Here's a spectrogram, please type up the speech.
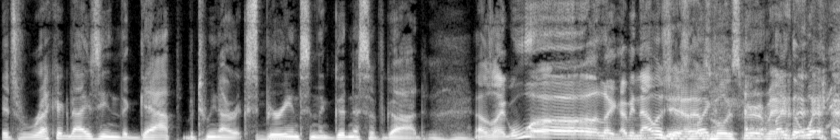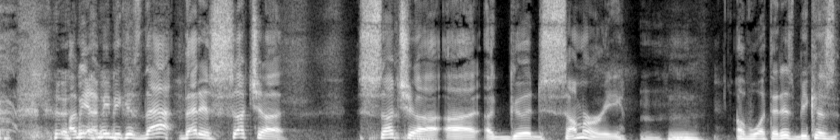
it's recognizing the gap between our experience and the goodness of God. And I was like, whoa! Like I mean, that was Yeah, just that was like Holy Spirit, man. Like the way. I mean, I mean, because that that is such a such a a, a good summary of what that is because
